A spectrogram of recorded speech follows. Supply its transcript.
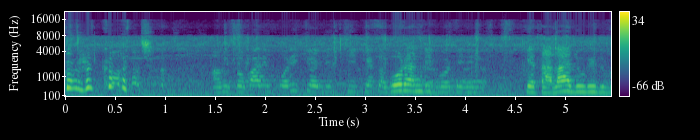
করার কাজ। আমি সবারই পরিচয় দিচ্ছি কে গোরান দিব কে তালা জুড়ি দিব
